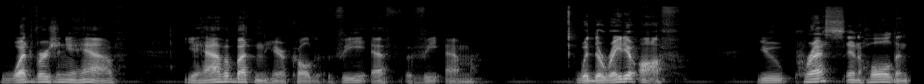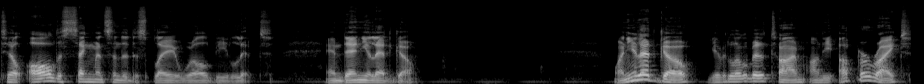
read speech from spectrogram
what version you have, you have a button here called VFVM. With the radio off, you press and hold until all the segments in the display will be lit. And then you let go. When you let go, give it a little bit of time. On the upper right,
